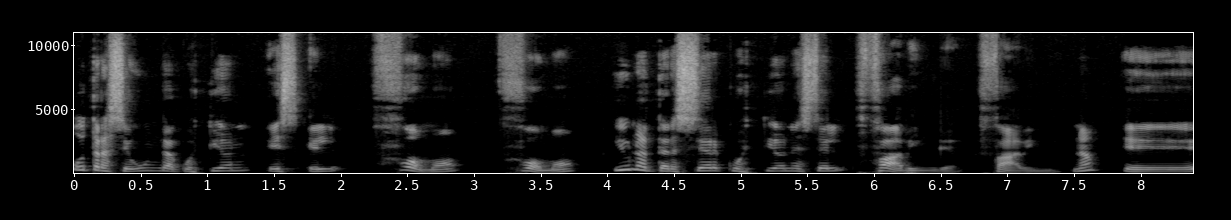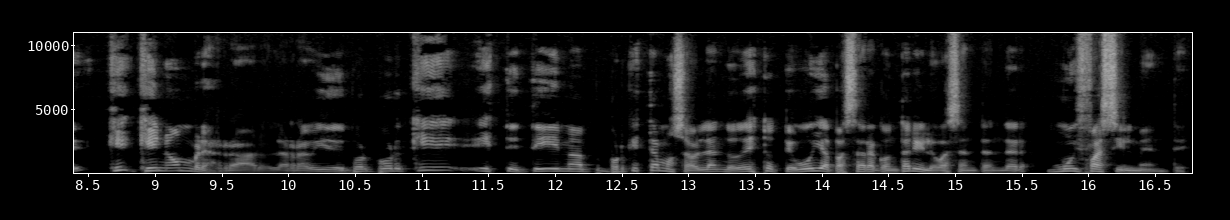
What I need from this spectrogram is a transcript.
Otra segunda cuestión es el FOMO, FOMO. Y una tercera cuestión es el fabbing, fabbing, ¿no? Eh, ¿qué, ¿qué, nombre es raro, la Ravide? ¿Por, ¿Por qué este tema? ¿Por qué estamos hablando de esto? Te voy a pasar a contar y lo vas a entender muy fácilmente.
